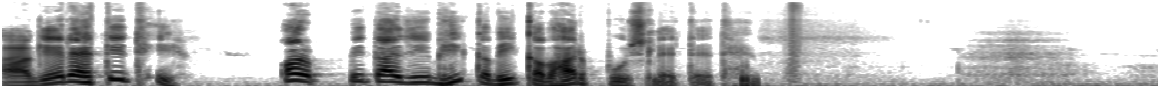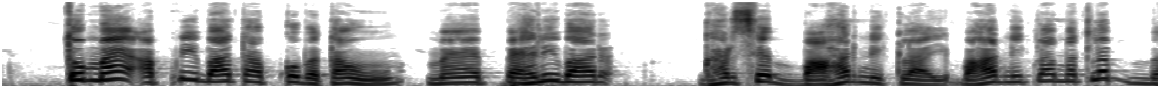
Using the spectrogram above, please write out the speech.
आगे रहती थी और पिताजी भी कभी कभार पूछ लेते थे। तो मैं अपनी बात आपको बताऊँ, मैं पहली बार घर से बाहर निकला बाहर निकला मतलब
